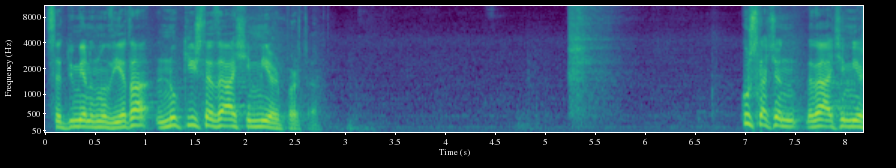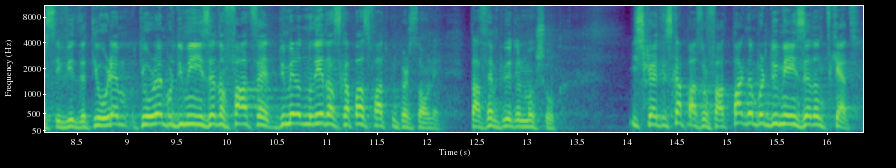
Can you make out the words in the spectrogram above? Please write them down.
se dy mijë e nëntëmbëdhjetë nuk ishte dhe aq i mirë për të. Kush s'ka qenë dhe aq i mirë si vit dhe t'i urojmë, t'i urojmë për dy mijë e njëzetën fat se dy mijë e nëntëmbëdhjetë s'ka pas fat ky personi. Ta them pyetjen më kështu. I shkreti s'ka pasur fat, paktën për dy mijë e njëzetën të ketë.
